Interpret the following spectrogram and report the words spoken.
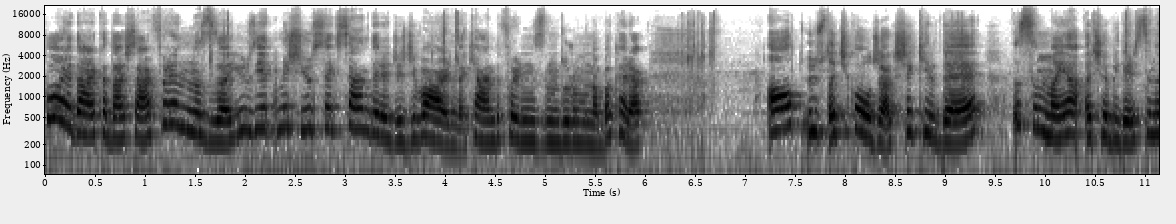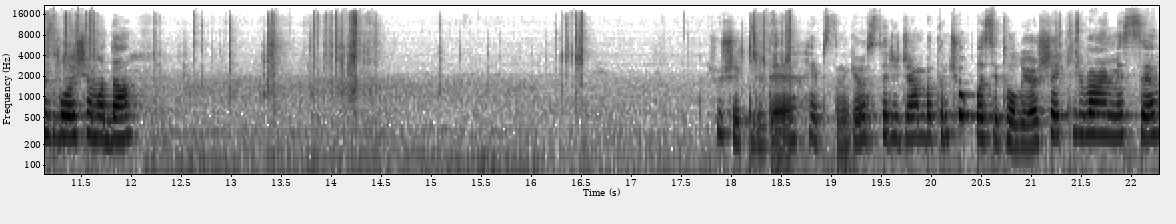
Bu arada arkadaşlar fırınınızı 170-180 derece civarında kendi fırınınızın durumuna bakarak alt üst açık olacak şekilde ısınmaya açabilirsiniz bu aşamada. Şu şekilde hepsini göstereceğim. Bakın çok basit oluyor şekil vermesi.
